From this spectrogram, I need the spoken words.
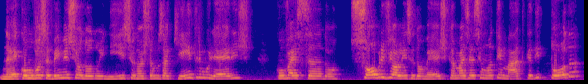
Né? Como você bem mencionou no início, nós estamos aqui entre mulheres conversando sobre violência doméstica, mas essa é uma temática de toda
